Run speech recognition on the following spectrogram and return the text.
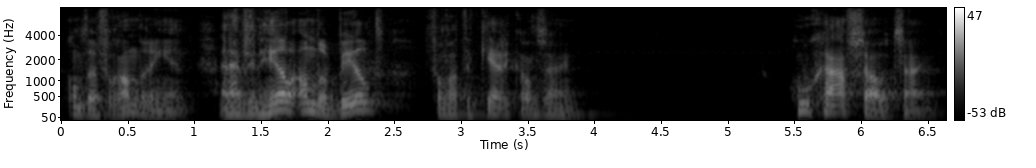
komt er verandering in. En hebben ze een heel ander beeld van wat de kerk kan zijn. Hoe gaaf zou het zijn?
